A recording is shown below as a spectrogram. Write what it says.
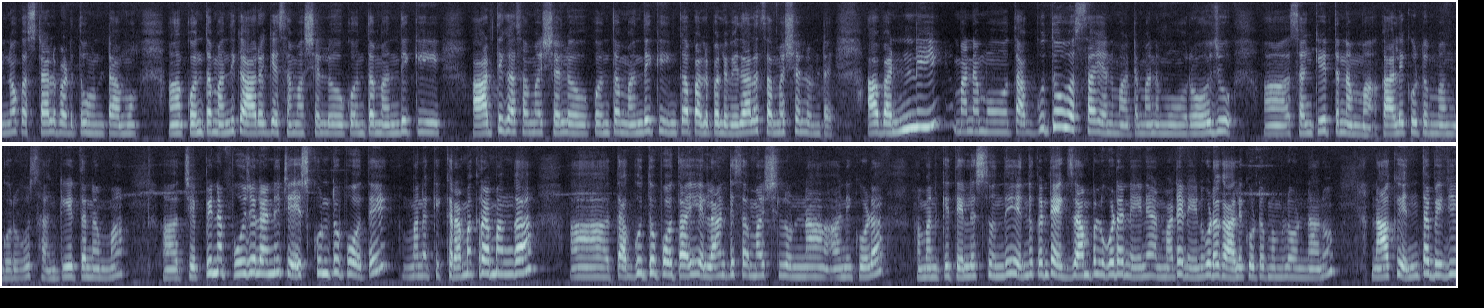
ఎన్నో కష్టాలు పడుతూ ఉంటాము. కొంతమందికి ఆరోగ్య సమస్యలు కొంతమంది కొంతమందికి ఆర్థిక సమస్యలు కొంతమందికి ఇంకా పలు పలు విధాల సమస్యలు ఉంటాయి. అవన్నీ మనము తగ్గుతూ వస్తాయి అన్నమాట మనము రోజు సంకీర్తనమ్మ కాళీ కుటుంబం గురువు సంకీర్తనమ్మ చెప్పిన పూజలన్నీ చేసుకుంటూ పోతే మనకి క్రమక్రమంగా తగ్గుతూ పోతాయి. ఎలాంటి సమస్యలు ఉన్నా అని కూడా మనకి తెలుస్తుంది. ఎందుకంటే ఎగ్జాంపుల్ కూడా నేనే అనమాట నేను కూడా కాళీ కుటుంబంలో ఉన్నాను. నాకు ఎంత బిజీ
